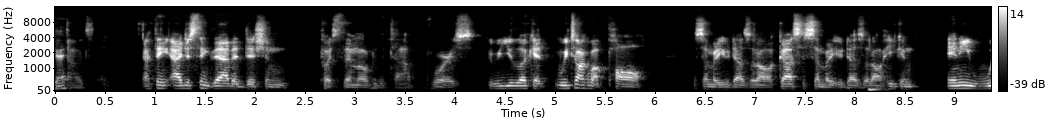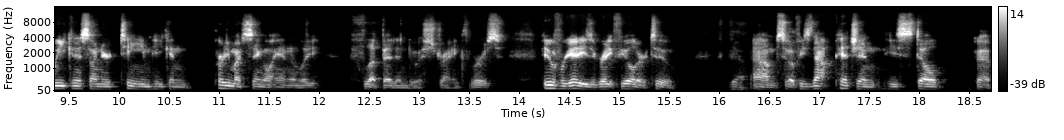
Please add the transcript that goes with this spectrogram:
Okay. I would say. I think I just think that addition puts them over the top. Whereas you look at we talk about Paul as somebody who does it all. Gus is somebody who does it all. He can any weakness on your team, he can pretty much single handedly flip it into a strength. Whereas people forget he's a great fielder too. Yeah. Um, so if he's not pitching, he's still uh,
